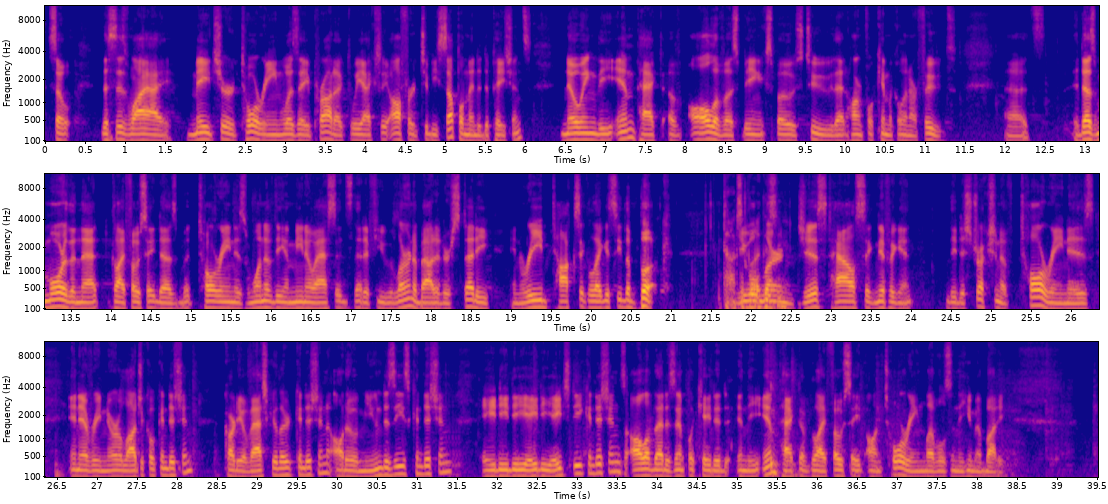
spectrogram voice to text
So, this is why I made sure taurine was a product we actually offered to be supplemented to patients, knowing the impact of all of us being exposed to that harmful chemical in our foods. Uh, it does more than that, glyphosate does, but taurine is one of the amino acids that, if you learn about it or study and read Toxic Legacy, the book, Toxic you will legacy. learn just how significant the destruction of taurine is in every neurological condition, cardiovascular condition, autoimmune disease condition, ADD, ADHD conditions. All of that is implicated in the impact of glyphosate on taurine levels in the human body.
